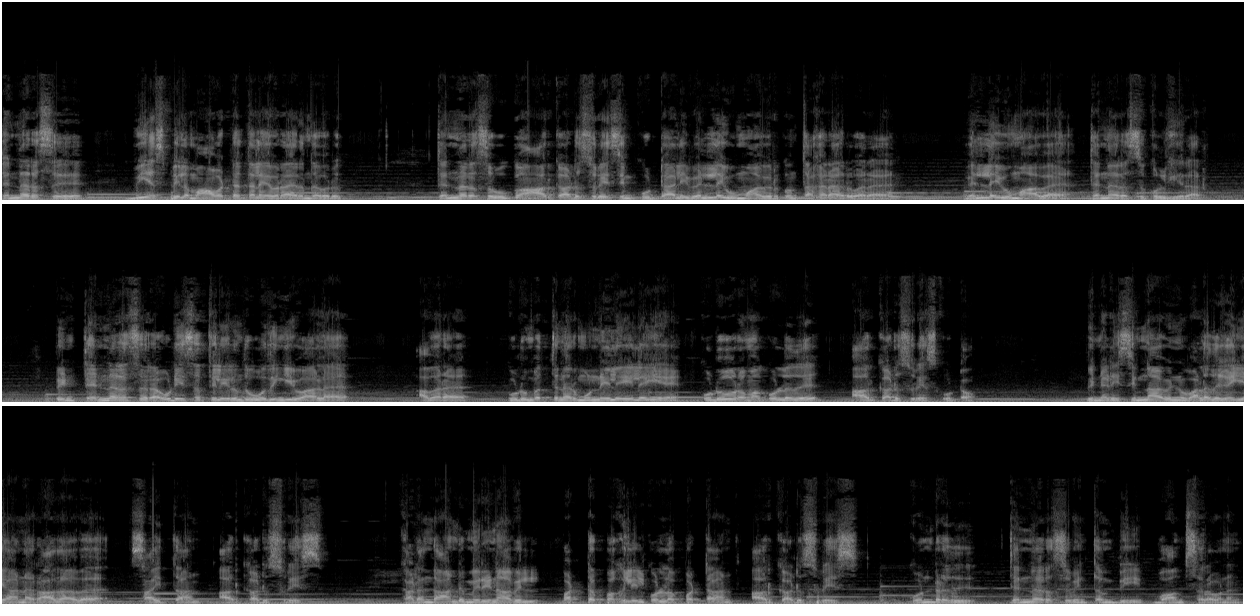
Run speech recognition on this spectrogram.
தென்னரசு பிஎஸ்பியில மாவட்ட தலைவராக இருந்தவர். தென்னரசுவுக்கும் ஆற்காடு சுரேஷின் கூட்டாளி வெள்ளை உமாவிற்கும் தகராறு வர வெள்ளை உமாவை தென்னரசு கொள்கிறார். பின் தென்னரசு ரவுடிசத்தில் இருந்து ஒதுங்கி வாழ அவரை குடும்பத்தினர் முன்னிலையிலேயே கொடூரமாக கொள்ளுது ஆற்காடு சுரேஷ் கூட்டம். பின்னாடி சின்னாவின் வலது கையான ராதாவை சாய்த்தான் ஆற்காடு சுரேஷ். கடந்த ஆண்டு மெரினாவில் பட்டப்பகலில் கொல்லப்பட்டான் ஆற்காடு சுரேஷ். கொன்றது தென்னரசுவின் தம்பி பாம் சரவணன்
